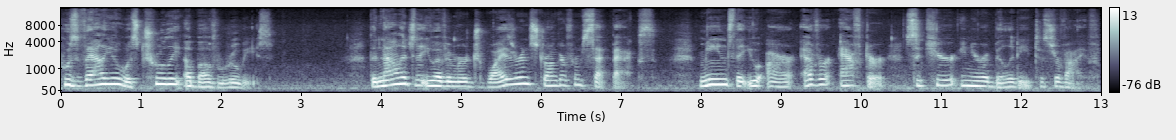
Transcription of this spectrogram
whose value was truly above rubies. The knowledge that you have emerged wiser and stronger from setbacks means that you are ever after secure in your ability to survive.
